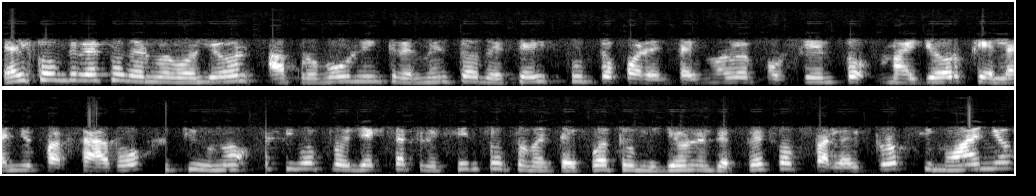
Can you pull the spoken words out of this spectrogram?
El Congreso de Nuevo León aprobó un incremento de 6.49% mayor que el año pasado. El activo proyecta 394 millones de pesos para el próximo año,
